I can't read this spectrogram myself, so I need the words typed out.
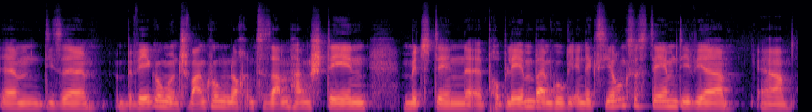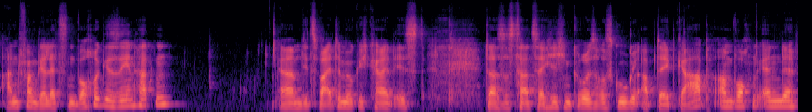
ähm, diese Bewegungen und Schwankungen noch im Zusammenhang stehen mit den äh, Problemen beim Google-Indexierungssystem, die wir ja, Anfang der letzten Woche gesehen hatten. Ähm, die zweite Möglichkeit ist, dass es tatsächlich ein größeres Google-Update gab am Wochenende,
